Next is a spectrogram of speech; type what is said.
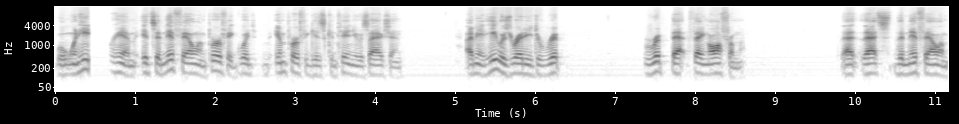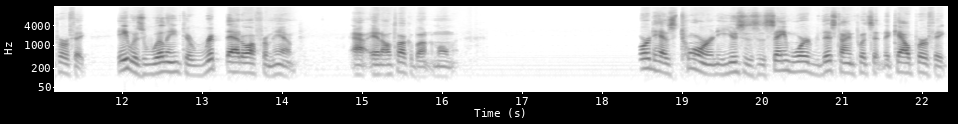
Well, when he for him, it's a niphal imperfect, which imperfect is continuous action. I mean, he was ready to rip rip that thing off from him. That, that's the niphal imperfect. He was willing to rip that off from him. Uh, and I'll talk about in a moment. Lord has torn, he uses the same word, this time puts it in the Qal perfect.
